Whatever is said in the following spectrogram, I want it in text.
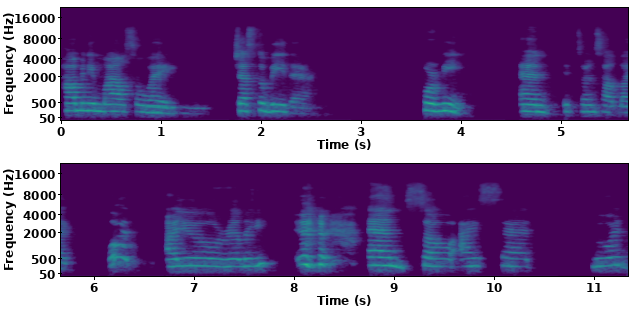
how many miles away Mhm. just to be there for me. And it turns out like, what? Are you really? and so I said, Lord,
